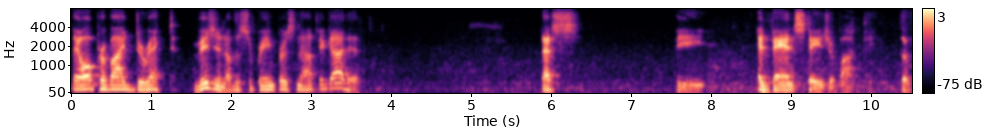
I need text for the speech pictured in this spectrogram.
They all provide direct vision of the Supreme Personality of Godhead. That's the advanced stage of bhakti, the,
